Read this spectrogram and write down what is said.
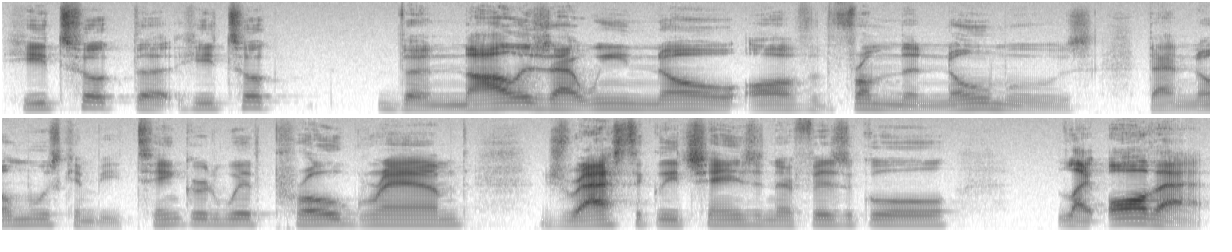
he took the he took the knowledge that we know of from the Nomus that Nomus can be tinkered with, programmed, drastically changed in their physical, like all that.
